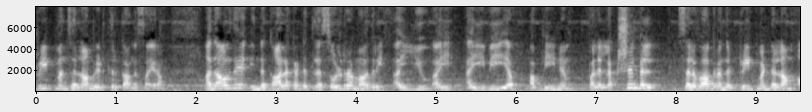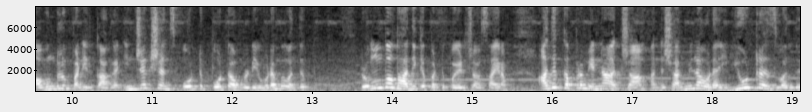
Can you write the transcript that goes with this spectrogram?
ட்ரீட்மெண்ட்ஸ் எல்லாம் எடுத்திருக்காங்க சாய்ராம். அதாவது இந்த காலகட்டத்தில் சொல்கிற மாதிரி ஐயுஐ ஐவிஎஃப் அப்படின்னு பல லட்சங்கள் செலவாகிற அந்த ட்ரீட்மெண்ட் எல்லாம் அவங்களும் பண்ணியிருக்காங்க. இன்ஜெக்ஷன்ஸ் போட்டு போட்டு அவங்களுடைய உடம்பு வந்து ரொம்ப பாதிக்கப்பட்டு போயிடுச்சா சாயிரம் அதுக்கப்புறம் என்ன ஆச்சாம்? அந்த ஷர்மிளாவோட யூட்ரஸ் வந்து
